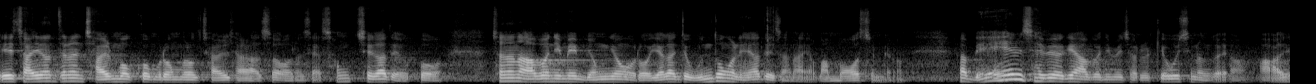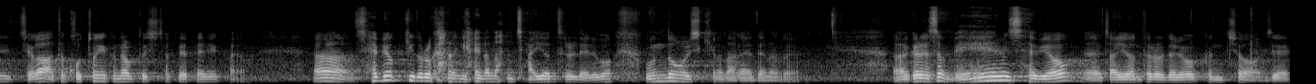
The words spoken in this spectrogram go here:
이 자이언트는 잘 먹고 무럭무럭 잘 자라서 어느새 성체가 되었고 저는 아버님의 명령으로 얘가 이제 운동을 해야 되잖아요. 밥 먹었으면. 그러니까 매일 새벽에 아버님이 저를 깨우시는 거예요. 아, 제가 하여튼 고통이 그날부터 시작됐다니까요. 아, 새벽 기도를 가는 게 아니라 난 자이언트를 내리고 운동을 시키러 나가야 되는 거예요. 아, 그래서 매일 새벽 예, 자이언트를 데리고 근처 이제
